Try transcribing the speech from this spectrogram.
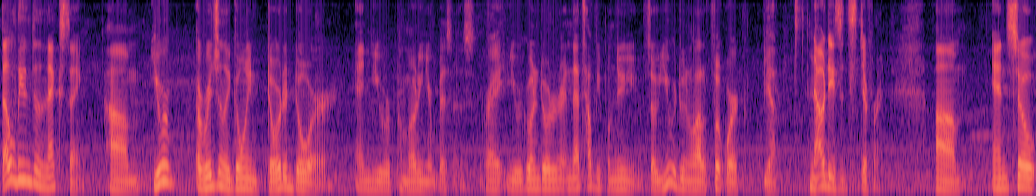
that'll lead into the next thing. Um, you were originally going door to door and you were promoting your business, right? You were going door to door, and that's how people knew you. So you were doing a lot of footwork. Yeah. Nowadays, it's different. Um, and so,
